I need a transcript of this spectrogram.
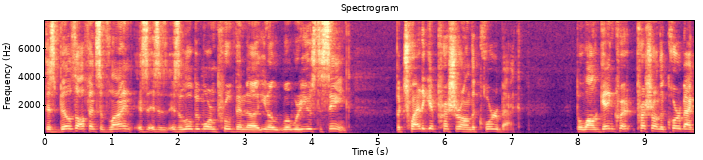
this Bills offensive line is, is, is a little bit more improved than uh, you know what we're used to seeing. But try to get pressure on the quarterback. But while getting pressure on the quarterback,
